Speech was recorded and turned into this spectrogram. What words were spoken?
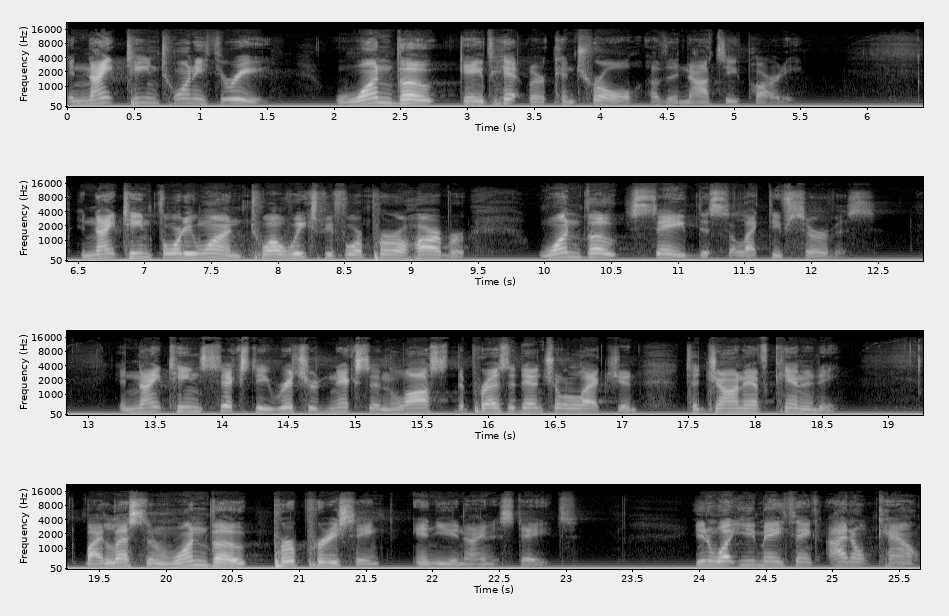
In 1923, one vote gave Hitler control of the Nazi Party. In 1941, 12 weeks before Pearl Harbor, one vote saved the Selective Service. In 1960, Richard Nixon lost the presidential election to John F. Kennedy by less than one vote per precinct in the United States. You know what? You may think, I don't count.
